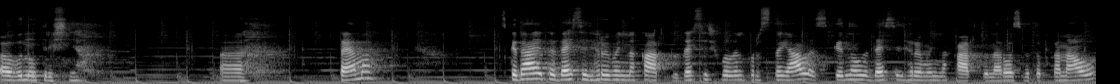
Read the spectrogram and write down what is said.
е, внутрішня е, тема. Скидаєте 10 гривень на карту, 10 хвилин простояли, скинули 10 гривень на карту на розвиток каналу.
